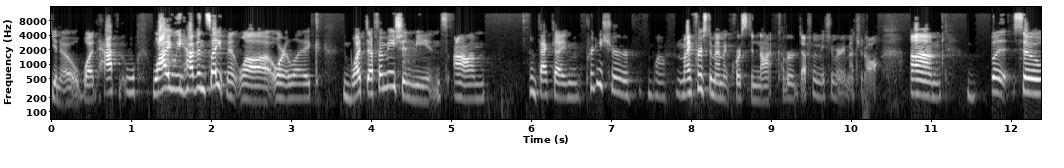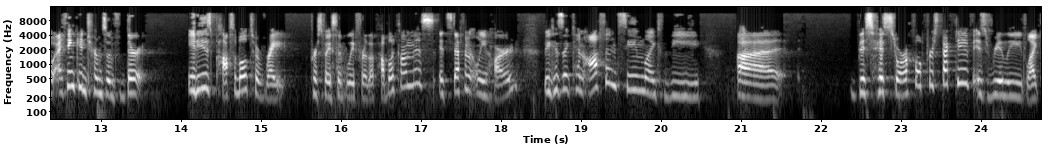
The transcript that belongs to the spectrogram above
you know, what happened, why we have incitement law or like what defamation means. Um, in fact, I'm pretty sure, well, my First Amendment course did not cover defamation very much at all. Um, but so I think in terms of there, it is possible to write persuasively for the public on this. It's definitely hard because it can often seem like the, uh, this historical perspective is really like,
